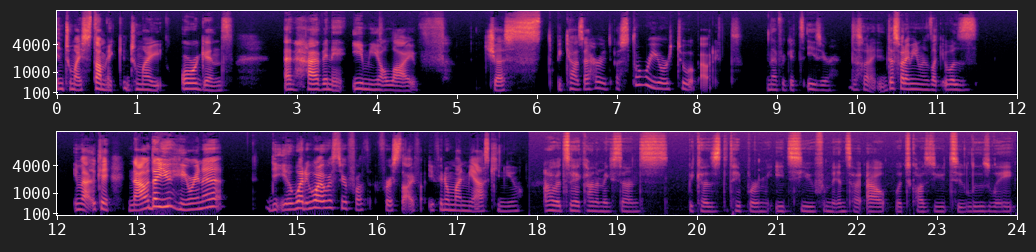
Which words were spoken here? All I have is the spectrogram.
into my stomach, into my organs, and having it eat me alive just because I heard a story or two about it. Never gets easier. That's what I. That's what I mean. Was like it was. Okay, now that you're hearing it, what what was your first first thought? If you don't mind me asking you. I would say it kind of makes sense because the tapeworm eats you from the inside out, which causes you to lose weight,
